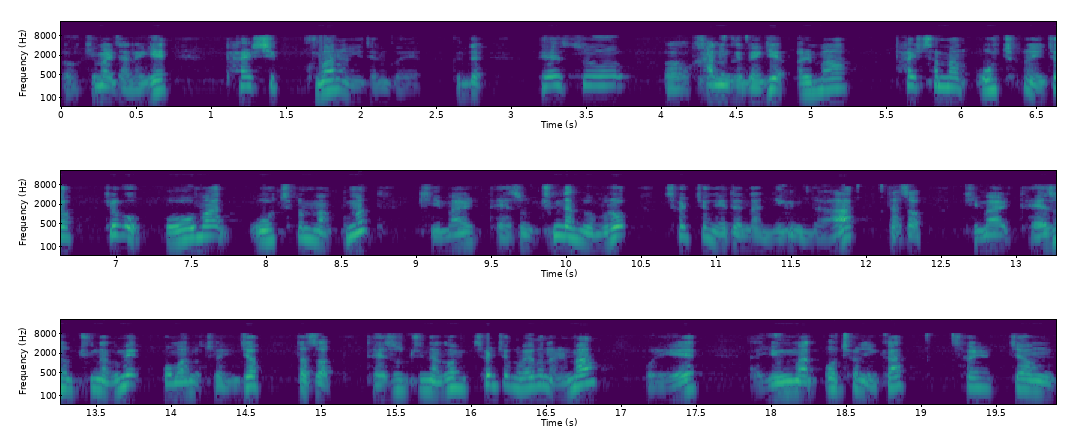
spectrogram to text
어, 기말 잔액이 89만 원이 되는 거예요. 근데 회수 어, 가능 금액이 얼마? 83만 5천 원이죠. 결국 5만 5천 원만큼은 기말 대손 충당금으로 설정해야 된다는 얘기입니다. 따라서 기말 대손 충당금이 5만 5천 원이죠. 따라서 대손 충당금 설정 금액은 얼마? 우리 6만 5천 원이니까 설정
